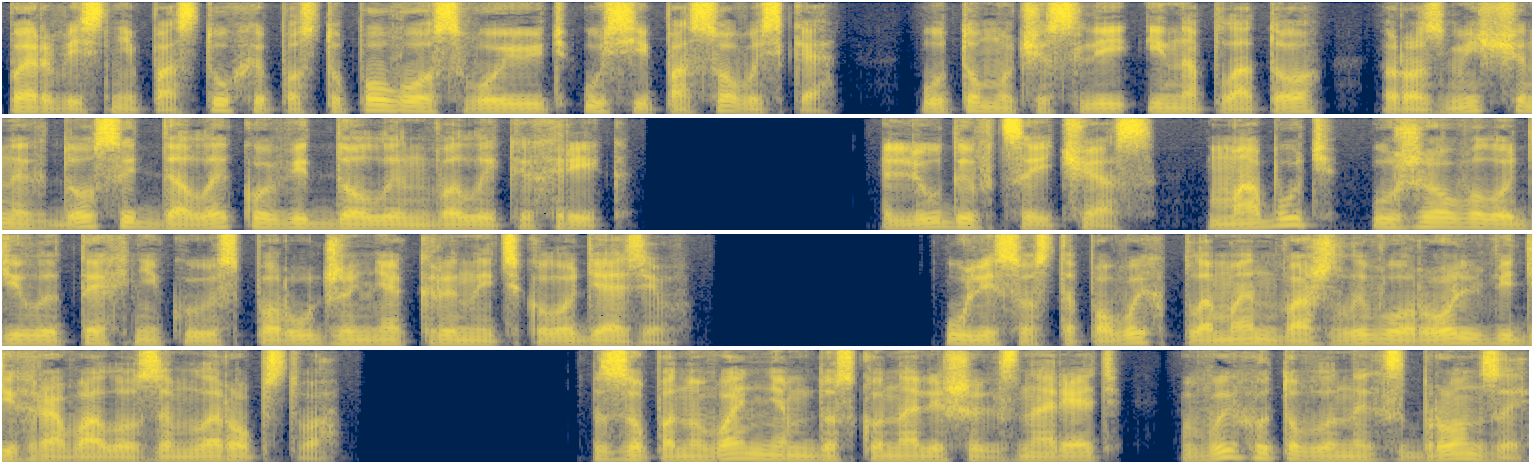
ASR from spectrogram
Первісні пастухи поступово освоюють усі пасовиська, у тому числі і на плато, розміщених досить далеко від долин великих рік. Люди в цей час, мабуть, уже оволоділи технікою спорудження криниць колодязів. У лісостепових племен важливу роль відігравало землеробство. З опануванням досконаліших знарядь, виготовлених з бронзи,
